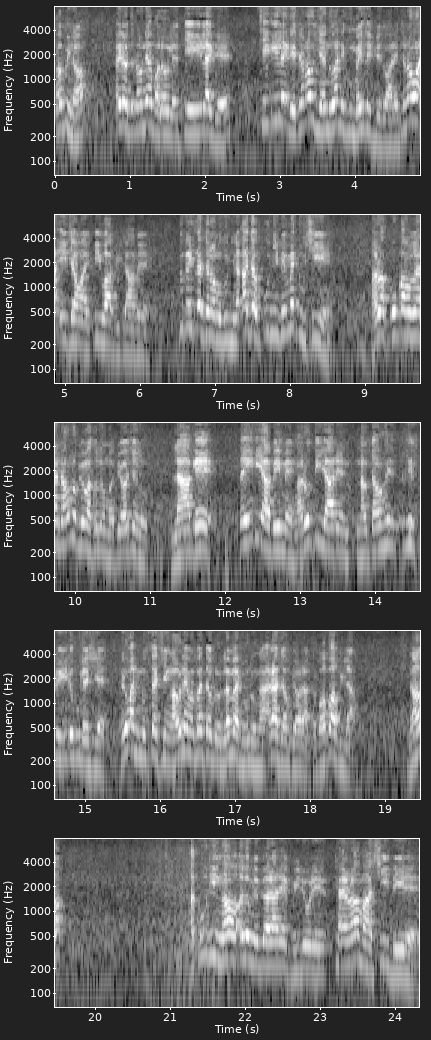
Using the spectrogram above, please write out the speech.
ဟုတ်ပြီနော်အဲ့တော့ကျွန်တော်တို့ကဘာလုပ်လဲပြေးအေးလိုက်တယ်ပြေးအေးလိုက်တယ်ကျွန်တော်ရန်သူကနေခုမိတ်ဆွေဖြစ်သွားတယ်ကျွန်တော်ကအေးချမ်းဝိုင်းပြီးသွားပြီဒါပဲသူကိစ္စကျွန်တော်မကူညီနဲ့အားကြောင့်ကူညီပေးမဲ့သူရှိရင်ငါတို့ကကိုကောင်လန်ထောင်းလို့ပြောမှဆိုလို့မပြောချင်လို့လာခဲ့တိန်းတရားပေးမယ်ငါတို့သိရတဲ့နောက်ကျောင်း history တခုလည်းရှိရဲငါတို့ကဒီလိုဆက်ချင်းငါတို့နဲ့မပတ်သက်လို့လက်မှတ်ထိုးလို့ငါအဲ့ဒါကြောင့်ပြောတာသဘောပေါက်ပြီလားနော် အခုထိငါ့ကိုအဲ့လိုမျိုးပြောထားတဲ့ဗီဒီယိုတွေထိုင်ရမှာရှိသေးတယ်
